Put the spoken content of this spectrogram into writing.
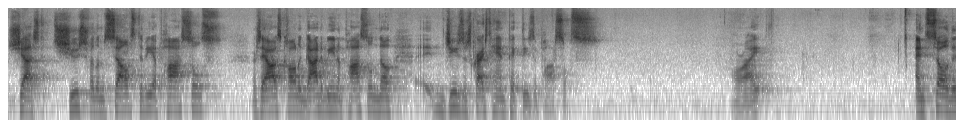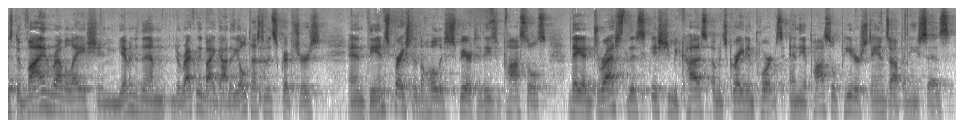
just choose for themselves to be apostles or say, oh, I was called to God to be an apostle. No, Jesus Christ handpicked these apostles. All right? And so, this divine revelation given to them directly by God, of the Old Testament scriptures, and the inspiration of the Holy Spirit to these apostles, they address this issue because of its great importance. And the apostle Peter stands up and he says,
